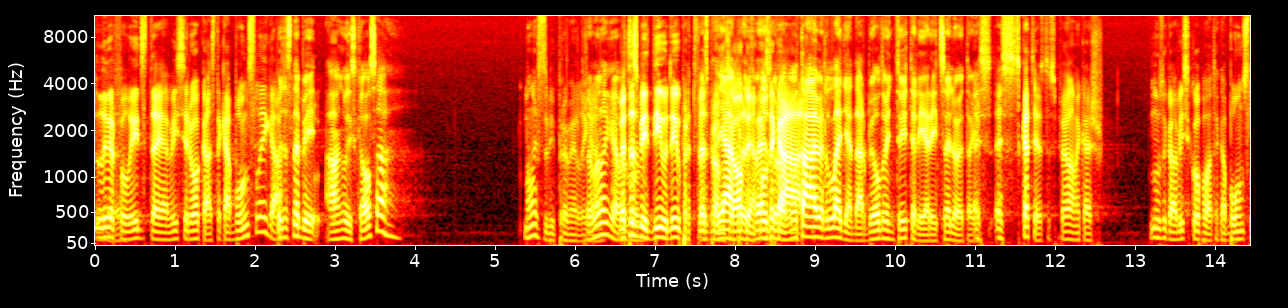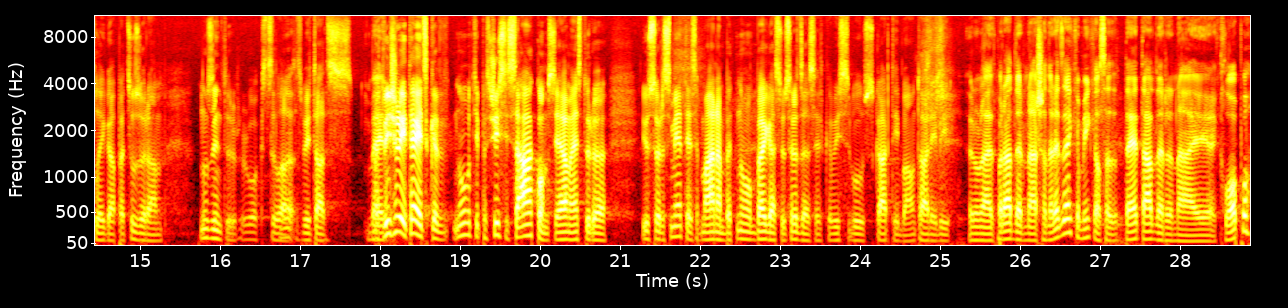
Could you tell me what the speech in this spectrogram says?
Liverpool līdzstājiem, visi rokās. Tā kā Bundeslīgā. Bet tas nebija Anglijas kausā. Man liekas, tas bija Premjerlīgā. Premjerlīgā Bet tas bija 2-2 pret Jā, Westbromiču pret Albionu. Nu, tā kā- Nu, tā ir leģendāra bilde. Viņa Twitterī arī ceļoja tagad. Es, es skatījos, tas spēlē vienkārši. Nu, tā kā visi kopā, tā kā Bundeslīgā pēc uzvarām. Nu, zini, tur rokas cilā. Nu, Tas bija tāds. bet- Bet... Viņš arī teica, ka nu, ķipa, šis ir sākums, jā, mēs tur. ā, Jūs varat smieties apmēram, bet nu, beigās jūs redzēsiet, ka viss būs kārtībā. Un tā arī bija. Runājot par atdarināšanu, redzēju, ka Mikls ar tēta atdarināja klopu.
